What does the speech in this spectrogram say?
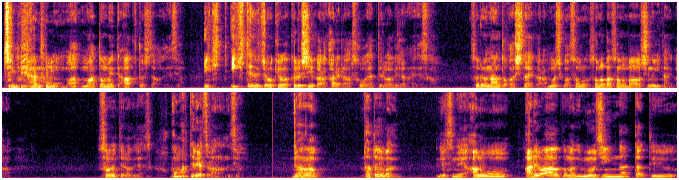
チンピラどもをままとめて悪としたわけですよ生き。生きてる状況が苦しいから彼らはそうやってるわけじゃないですか。それを何とかしたいから、もしくはそのその場その場をしのぎたいから、そうやってるわけじゃないですか。困ってる奴らなんですよ。じゃあ、例えばですね、あの、あれはあくまで無人だったっていう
